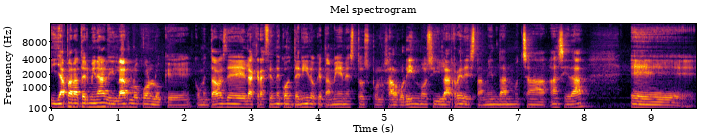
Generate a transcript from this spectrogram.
ya para terminar, hilarlo con lo que comentabas de la creación de contenido, que también estos, pues los algoritmos y las redes también dan mucha ansiedad. Eh,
